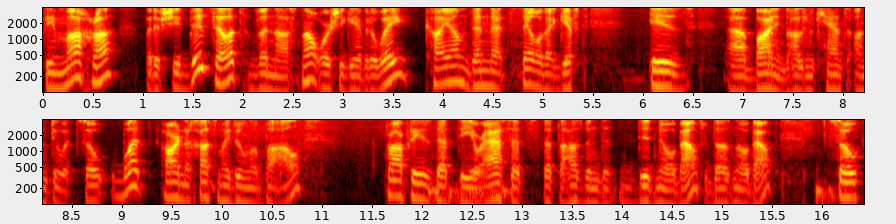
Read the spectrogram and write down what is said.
Vimachra, but if she did sell it, v'nasna, or she gave it away, kayam, then that sale or that gift is uh, binding. The husband can't undo it. So, what are nechas maidum labal? Properties that the or assets that the husband did know about or does know about. So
